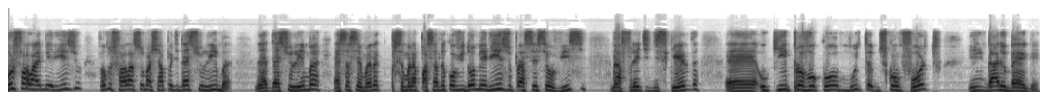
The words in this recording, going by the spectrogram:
Por falar em Merizio, vamos falar sobre a chapa de Décio Lima. Né? Décio Lima, essa semana, semana passada, convidou Merizio para ser seu vice na frente de esquerda, é, o que provocou muito desconforto em Dário Berger.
